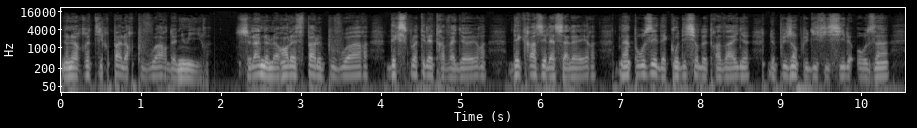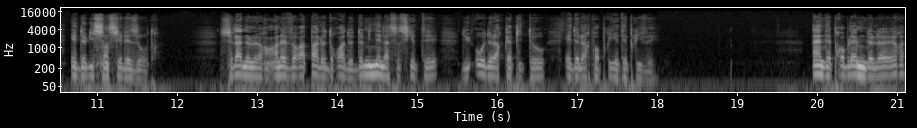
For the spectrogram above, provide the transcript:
ne leur retire pas leur pouvoir de nuire. Cela ne leur enlève pas le pouvoir d'exploiter les travailleurs, d'écraser les salaires, d'imposer des conditions de travail de plus en plus difficiles aux uns et de licencier les autres. Cela ne leur enlèvera pas le droit de dominer la société du haut de leurs capitaux et de leurs propriétés privées. Un des problèmes de l'heure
